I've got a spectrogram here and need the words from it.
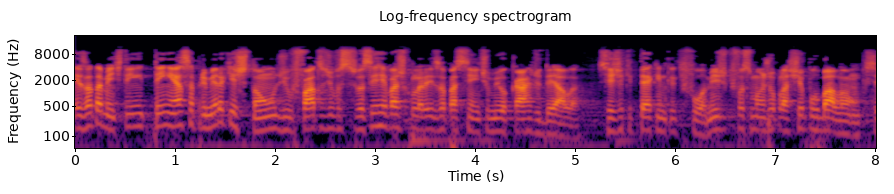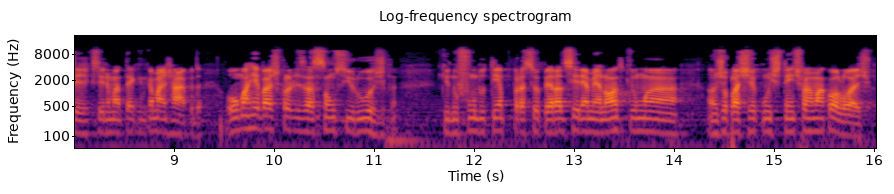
Exatamente, tem, tem essa primeira questão de o fato de você, se você revasculariza a paciente, o miocárdio dela, seja que técnica que for, mesmo que fosse uma angioplastia por balão, que seja que seria uma técnica mais rápida, ou uma revascularização cirúrgica, que no fundo o tempo para ser operado seria menor do que uma angioplastia com estente farmacológico.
